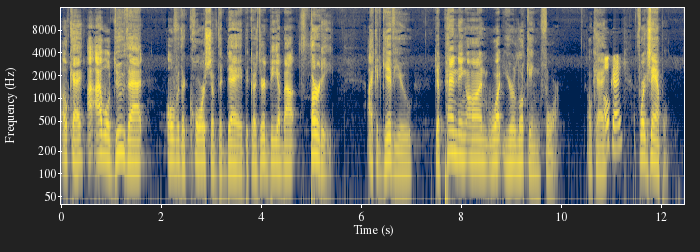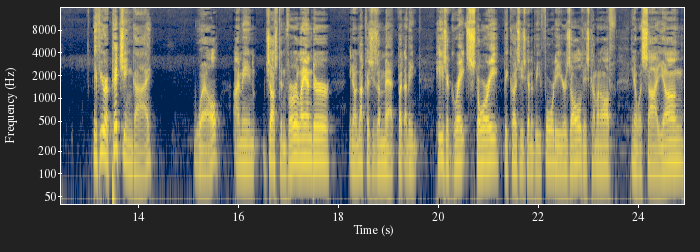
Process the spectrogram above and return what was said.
Okay, I, I will do that over the course of the day because there'd be about 30 I could give you depending on what you're looking for. Okay? Okay. For example, if you're a pitching guy, well, I mean, Justin Verlander, you know, not because he's a Met, but I mean, he's a great story because he's going to be 40 years old. He's coming off, you know, a Cy Young.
